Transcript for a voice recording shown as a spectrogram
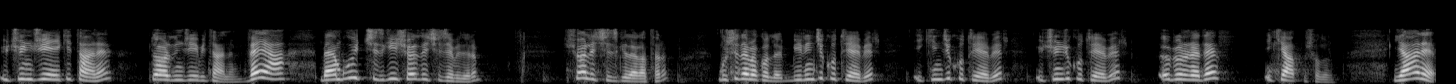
üçüncüye iki tane, dördüncüye bir tane. Veya ben bu üç çizgiyi şöyle de çizebilirim. Şöyle çizgiler atarım. Bu şu demek oluyor. Birinci kutuya bir, ikinci kutuya bir, üçüncü kutuya bir, öbürüne de iki atmış olurum. Yani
